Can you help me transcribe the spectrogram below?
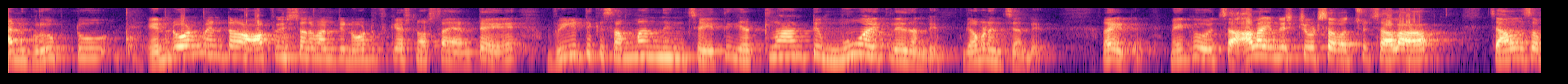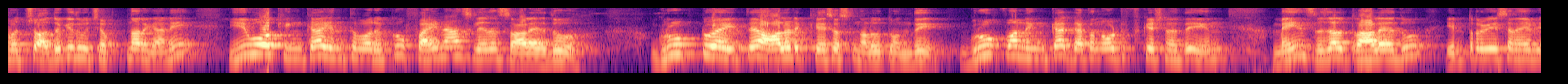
and group two enrolment officer వంటి నోటిఫికేషన్ వస్తాయంటే వీటికి సంబంధించి అయితే ఎట్లాంటి మూవ్ అయితే లేదండి. గమనించండి. రైట్ మీకు చాలా ఇన్స్టిట్యూట్స్ అవ్వచ్చు చాలా ఛానల్స్ అవ్వచ్చు. అదుగిదు చెప్తున్నారు కానీ ఈవోకి ఇంకా ఇంతవరకు ఫైనాన్స్ క్లియరెన్స్ రాలేదు. గ్రూప్ టూ అయితే ఆల్రెడీ కేసెస్ నలుగుతుంది గ్రూప్ వన్ ఇంకా గత నోటిఫికేషన్ అది మెయిన్స్ రిజల్ట్ రాలేదు. ఇంటర్వ్యూస్ అనేవి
